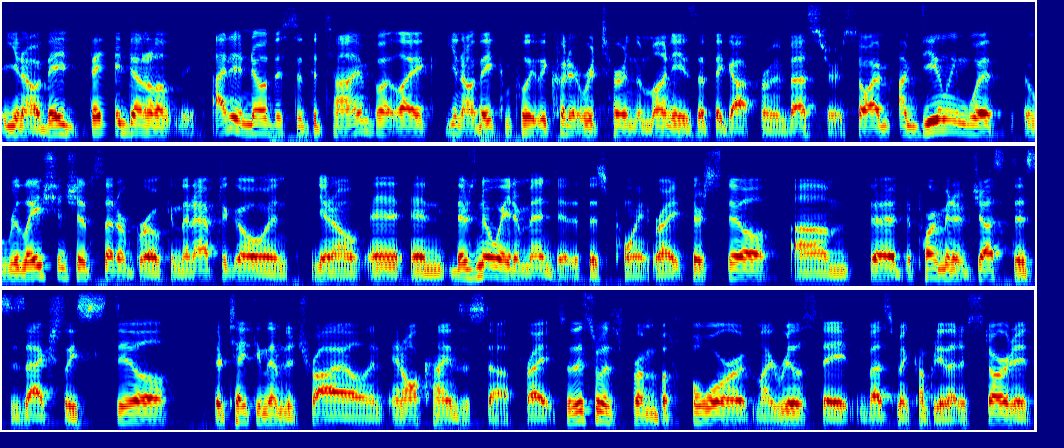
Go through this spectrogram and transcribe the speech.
you know they they done a, I didn't know this at the time, but like you know they completely couldn't return the monies that they got from investors. So I'm I'm dealing with relationships that are broken that I have to go and you know and, and there's no way to mend it at this point, right? There's still um, the Department of Justice is actually still they're taking them to trial and, and all kinds of stuff, right? So this was from before my real estate investment company that I started,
